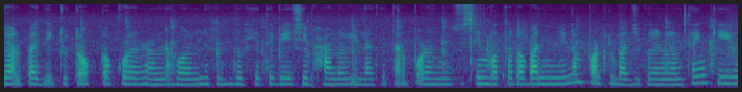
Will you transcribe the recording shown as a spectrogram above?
জলপাই দিয়ে একটু টক টক করে রান্না করলে কিন্তু খেতে বেশি ভালোই লাগে। তারপর আমি সিম ভর্তাটাও বানিয়ে নিলাম, পটল ভাজি করে নিলাম। থ্যাংক ইউ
